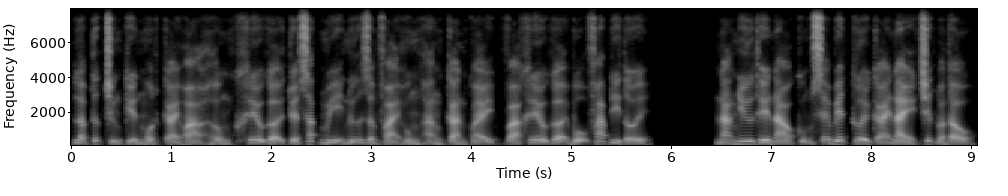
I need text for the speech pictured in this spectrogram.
lập tức chứng kiến một cái hỏa hồng khêu gợi tuyệt sắc mỹ nữ dâm phải hung hăng cản quấy và khêu gợi bộ pháp đi tới. Nàng như thế nào cũng sẽ biết cưới cái này chiếc đoàn tàu.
